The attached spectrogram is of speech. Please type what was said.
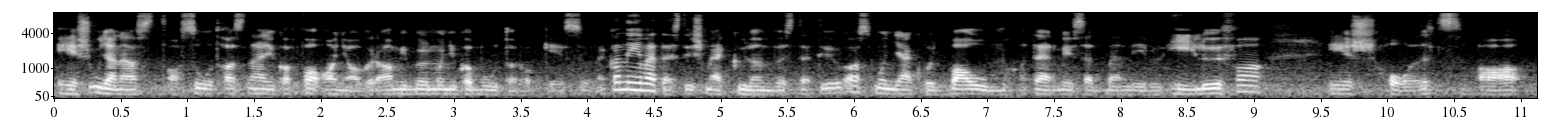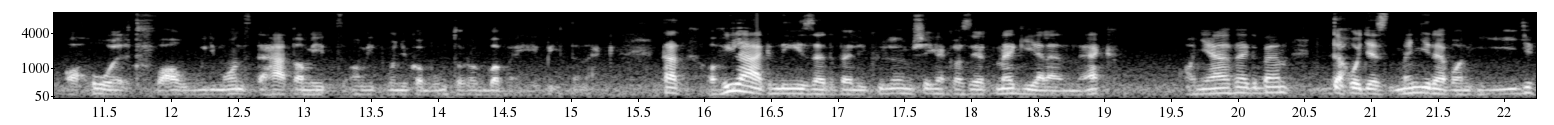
és ugyanazt a szót használjuk a fa anyagra, amiből mondjuk a bútorok készülnek. A német ezt is megkülönbözteti, ők azt mondják, hogy baum a természetben lévő élőfa, és holc a, a holtfa, úgymond, tehát amit, amit mondjuk a bútorokba beépítenek. Tehát a világnézetbeli különbségek azért megjelennek a nyelvekben, de hogy ez mennyire van így,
